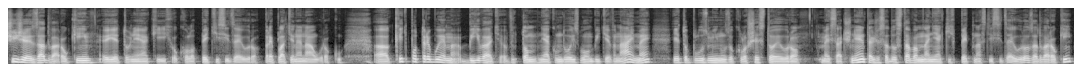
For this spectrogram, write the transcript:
Čiže za dva roky je to nejakých okolo 5000 eur preplatené na úroku. Keď potrebujem bývať v tom nejakom dvojizbovom byte v nájme, je to plus minus okolo 600 eur mesačne, takže sa dostávam na nejakých 15 tisíc eur za dva roky,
